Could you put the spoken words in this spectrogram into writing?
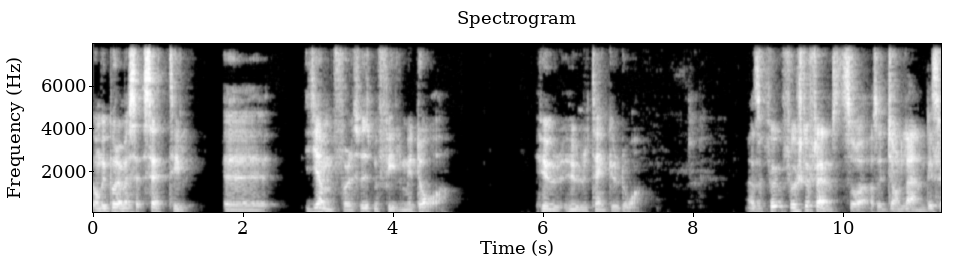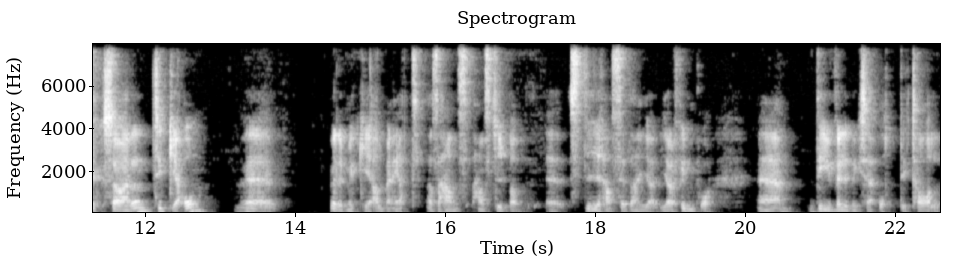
om vi börjar med sett till eh, jämförelsevis med film idag. Hur, hur tänker du då? Alltså för, först och främst så, alltså John Landis, regissören, tycker jag om eh, väldigt mycket i allmänhet. Alltså hans, hans typ av Eh, stil, hans sätt att han gör, gör film på. Eh, det är ju väldigt mycket så här 80-tal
